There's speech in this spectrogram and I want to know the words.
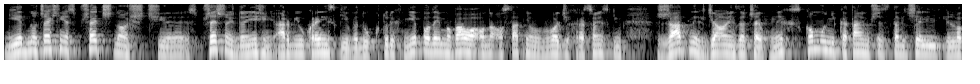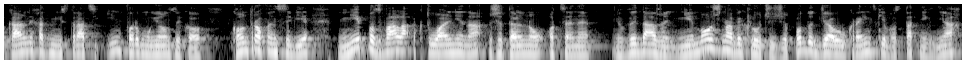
Jednocześnie sprzeczność, sprzeczność doniesień armii ukraińskiej, według których nie podejmowała ona ostatnio w obwodzie hersońskim żadnych działań zaczepnych, z komunikatami przedstawicieli lokalnych administracji informujących o kontrofensywie, nie pozwala aktualnie na rzetelną ocenę wydarzeń. Nie można wykluczyć, że pododdziały ukraińskie w ostatnich dniach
